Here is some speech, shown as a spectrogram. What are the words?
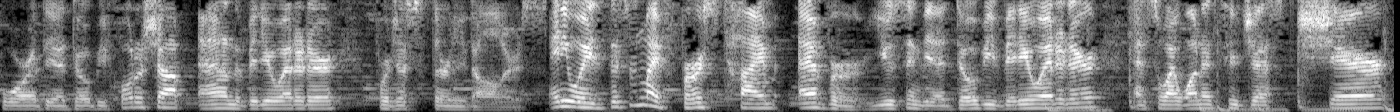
for the Adobe Photoshop and the video editor, for just $30. Anyways, this is my first time ever using the Adobe Video Editor, and so I wanted to just share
